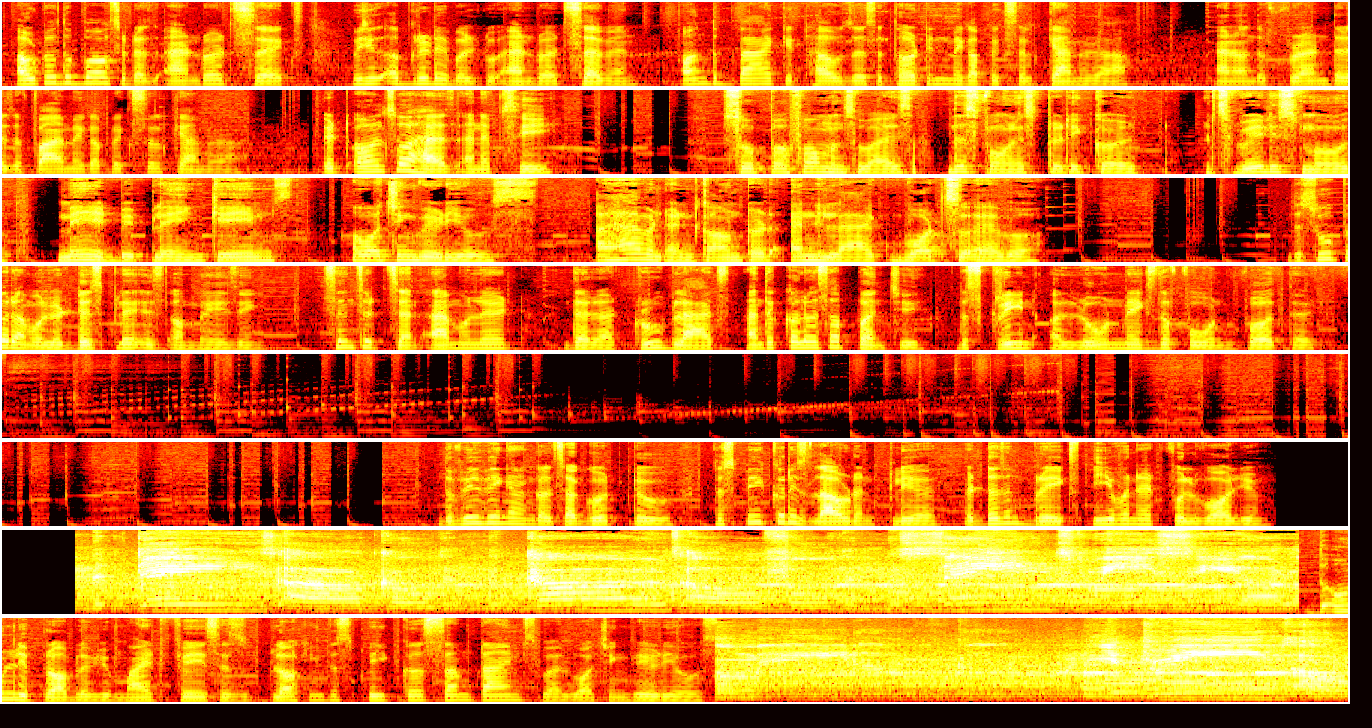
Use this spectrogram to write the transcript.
Out of the box it has Android 6 which is upgradable to Android 7. On the back it houses a 13 megapixel camera and on the front there is a 5 megapixel camera. It also has NFC. So performance wise this phone is pretty good. It's really smooth, may it be playing games or watching videos. I haven't encountered any lag whatsoever. The Super AMOLED display is amazing. Since it's an AMOLED, there are true blacks and the colors are punchy. The screen alone makes the phone worth it. The viewing angles are good too. The speaker is loud and clear. It doesn't break even at full volume. Only problem you might face is blocking the speaker sometimes while watching videos. all made of gold when your dreams all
